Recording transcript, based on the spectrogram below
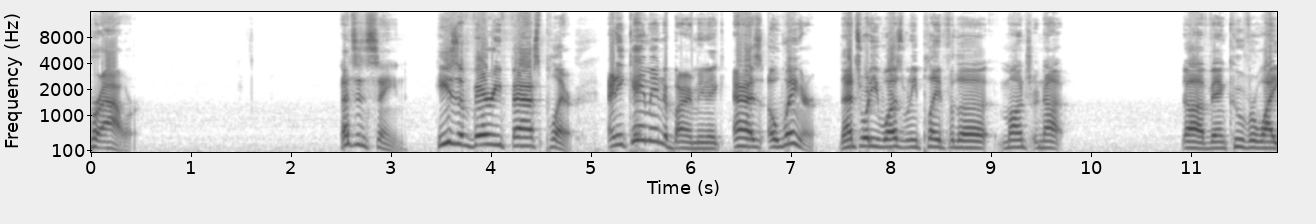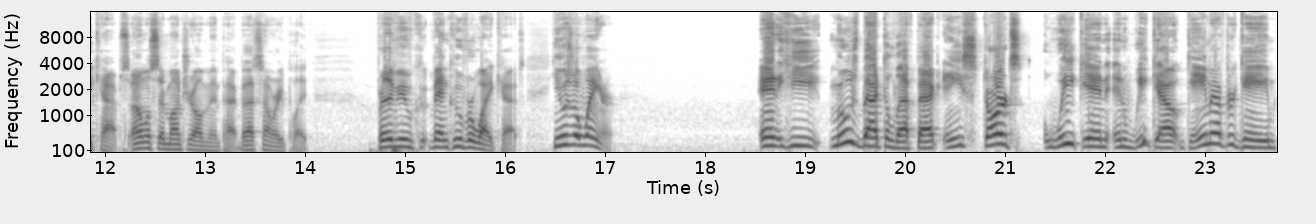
per hour. That's insane. He's a very fast player, and he came into Bayern Munich as a winger. That's what he was when he played for the Mont not uh, Vancouver Whitecaps. I almost said Montreal Impact, but that's not where he played. For the Vancouver Whitecaps, he was a winger, and he moves back to left back, and he starts week in and week out, game after game,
